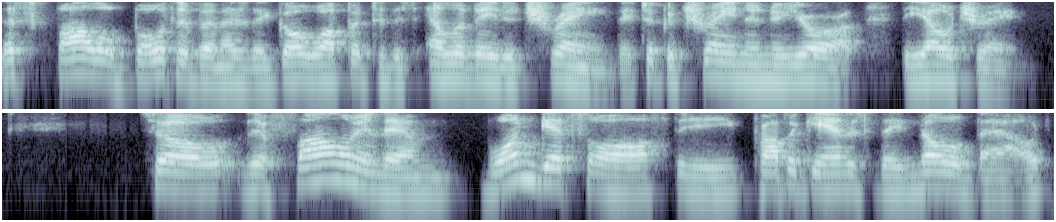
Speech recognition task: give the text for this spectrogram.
Let's follow both of them as they go up into this elevated train. They took a train in New York, the L train. So they're following them. One gets off, the propagandist they know about,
